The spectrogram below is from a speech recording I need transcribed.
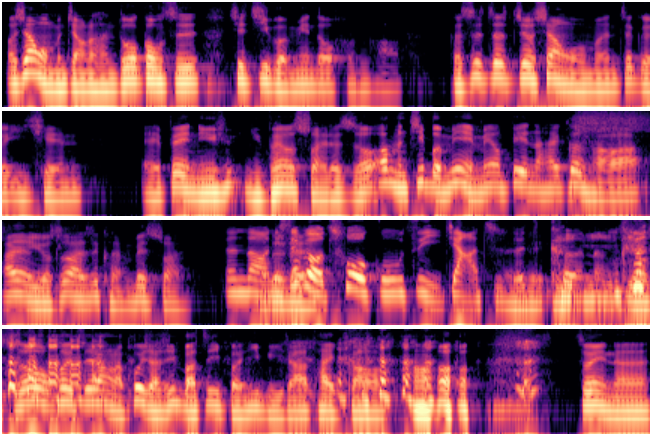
好像我们讲了很多公司，其实基本面都很好。可是这就像我们这个以前，哎、欸，被女女朋友甩的时候，啊，我们基本面也没有变得还更好啊。哎呀，有时候还是可能被甩。真的、哦，啊、对对，你是不是有错估自己价值的可能？欸、有时候会这样了，不小心把自己本益比拉太高。所以呢，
